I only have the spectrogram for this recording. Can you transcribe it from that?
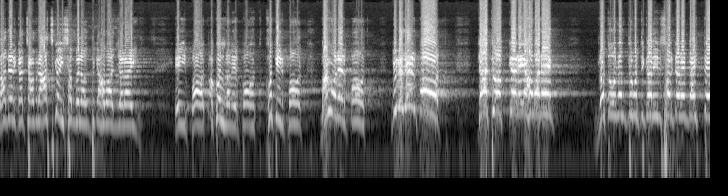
তাদের কাছে আমরা আজকে এই সম্মেলন থেকে আহ্বান জানাই। এই পথ অকল্যাণের পথ, ক্ষতির পথ, ভাঙনের পথ, বিভেদের পথ, জাতীয় ঐক্যের এই আহ্বানে নতুন অন্তর্বর্তীকালীন সরকারের দায়িত্বে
